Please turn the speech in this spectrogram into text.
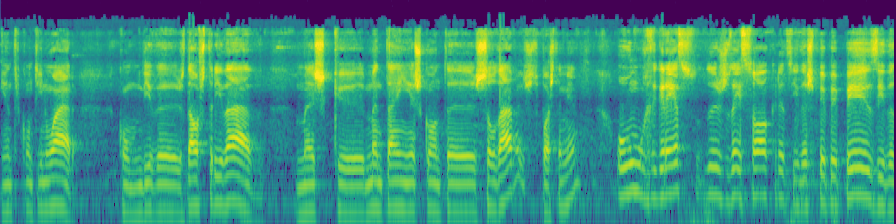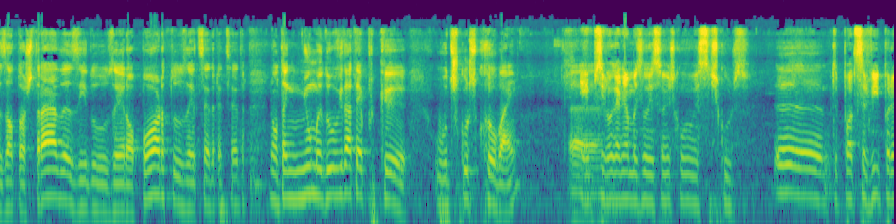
entre continuar com medidas de austeridade, mas que mantêm as contas saudáveis, supostamente, ou um regresso de José Sócrates e das PPPs e das autoestradas e dos aeroportos, etc, etc. Não tenho nenhuma dúvida, até porque o discurso correu bem. É impossível ganhar umas eleições com esse discurso. Uh, pode servir para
